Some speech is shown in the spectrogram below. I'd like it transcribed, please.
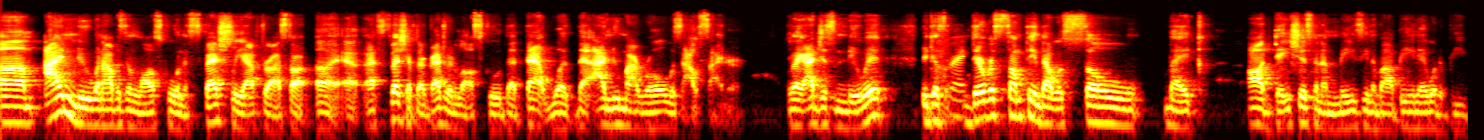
Um, I knew when I was in law school, and especially after I start, uh, especially after I graduated law school, that that was that I knew my role was outsider. Like I just knew it because right. there was something that was so like audacious and amazing about being able to be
